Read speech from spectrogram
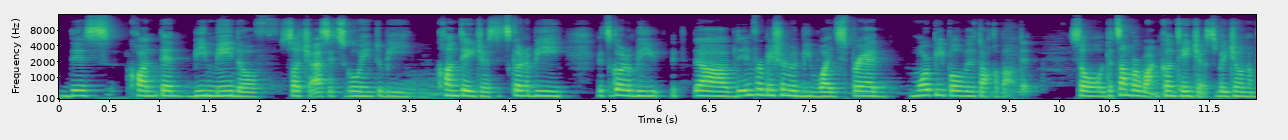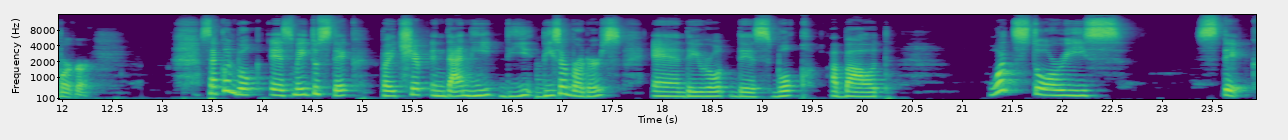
this content be made of such as it's going to be contagious it's going to be it's going to be uh, the information will be widespread more people will talk about it so that's number one contagious by jonah berger Second book is Made to Stick by Chip and Dan Heath. These are brothers, and they wrote this book about what stories stick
